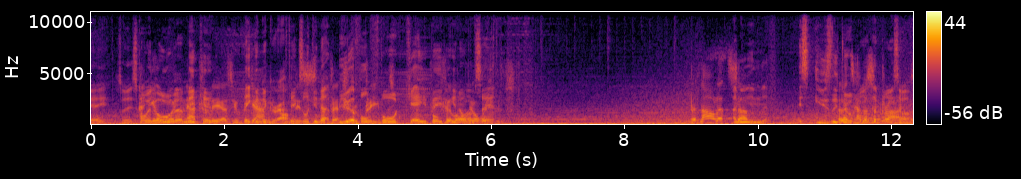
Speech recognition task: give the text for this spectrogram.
Okay, so it's going over, making, as you making the graphics looking that beautiful 4K, baby, you know what I'm saying? Wishes. But now let's. I mean, um, it's easily let's have a surprise.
